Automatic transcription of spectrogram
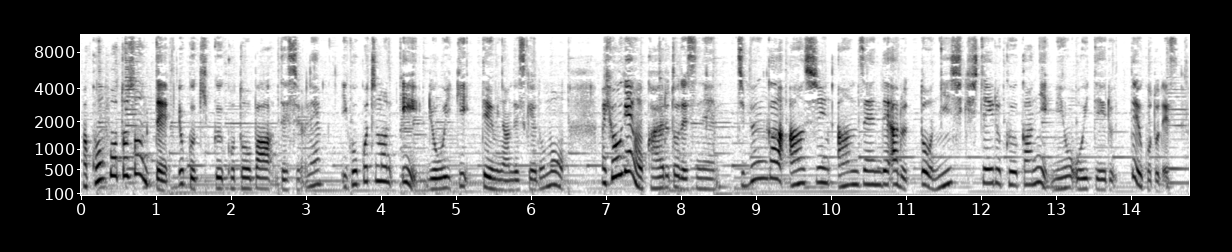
まあ、コンフォートゾーンってよく聞く言葉ですよね居心地のいい領域っていう意味なんですけれども、表現を変えるとですね自分が安心安全であると認識している空間に身を置いているっていうことです。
